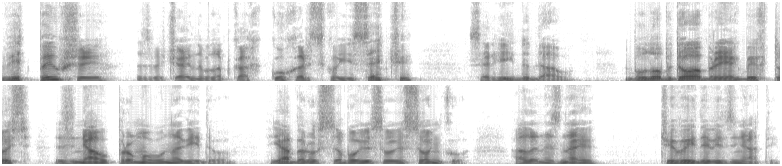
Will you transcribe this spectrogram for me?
відпивши, звичайно, в лапках кухарської сечі, Сергій додав. Було б добре, якби хтось зняв промову на відео. Я беру з собою свою соньку, але не знаю, чи вийде відзняти.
